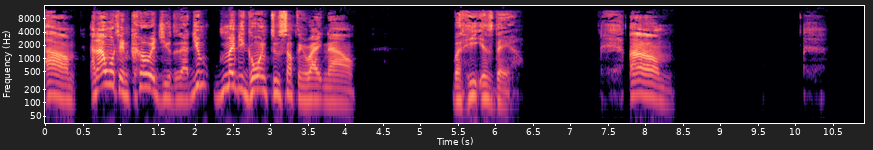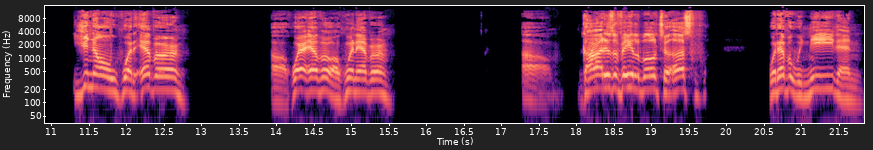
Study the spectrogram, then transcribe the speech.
Um, and I want to encourage you to that. You may be going through something right now, but He is there. Um, you know, whatever, uh, wherever or whenever, um, God is available to us, whatever we need and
